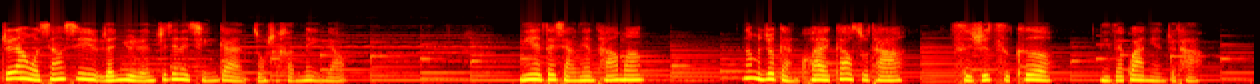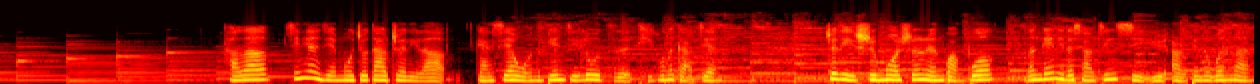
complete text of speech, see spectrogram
这让我相信，人与人之间的情感总是很美妙。你也在想念他吗？那么就赶快告诉他，此时此刻你在挂念着他。好了，今天的节目就到这里了，感谢我们的编辑路子提供的稿件。这里是陌生人广播，能给你的小惊喜与耳边的温暖，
